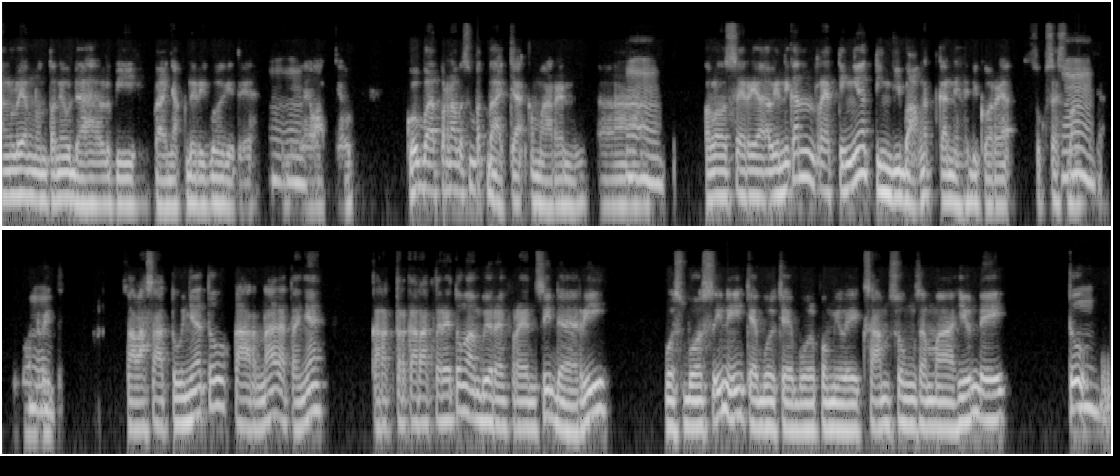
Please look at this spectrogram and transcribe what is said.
yang lu yang nontonnya udah lebih banyak dari gue gitu ya, Mm-mm. lewat jauh. Gue pernah sempat baca kemarin, eh, Mm-mm. kalau serial ini kan ratingnya tinggi banget kan ya di Korea, sukses Hmm. banget ya. di Rich. Salah satunya tuh karena katanya karakter-karakter itu ngambil referensi dari bos-bos ini, cebol-cebol pemilik Samsung sama Hyundai. Tuh Hmm.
